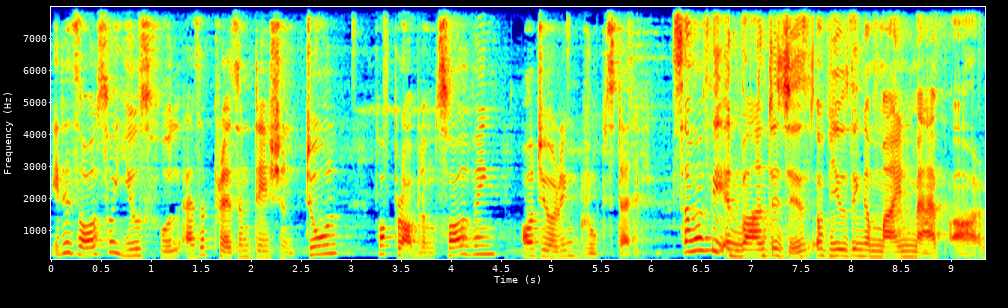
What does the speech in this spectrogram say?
It is also useful as a presentation tool for problem solving or during group study. Some of the advantages of using a mind map are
